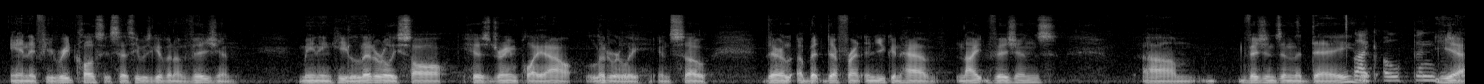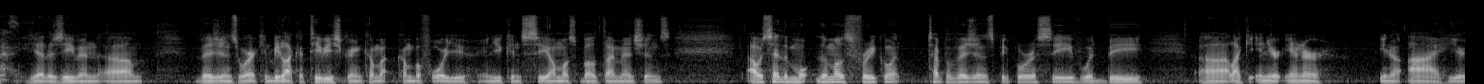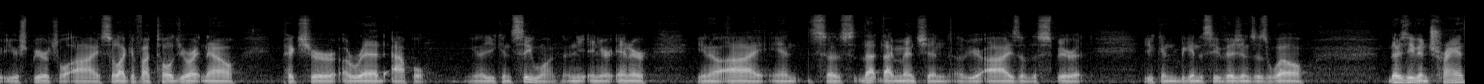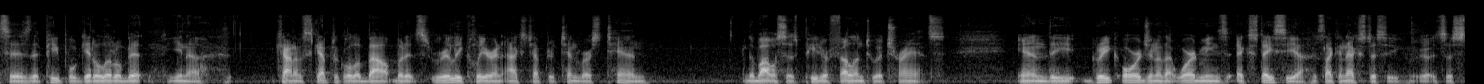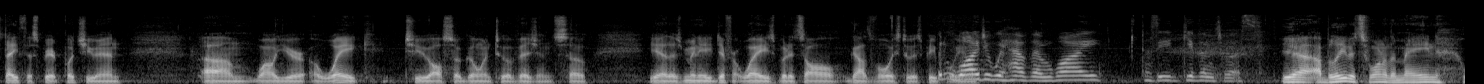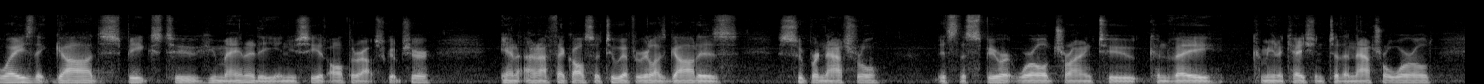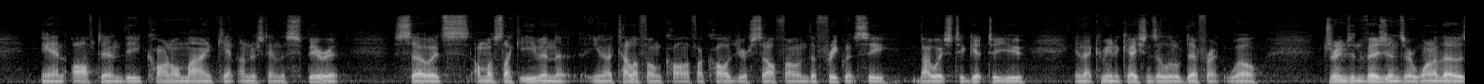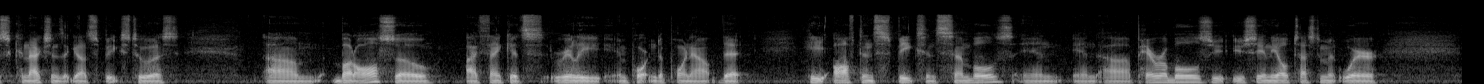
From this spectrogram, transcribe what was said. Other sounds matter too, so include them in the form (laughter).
And if you read closely, it says he was given a vision, meaning he literally saw his dream play out, literally. And so they're a bit different, and you can have night visions, um, visions in the day. Like open visions? Yeah, yeah. There's even um, visions where it can be like a TV screen come up- come before you, and you can see almost both dimensions. I would say the mo- the most frequent type of visions people receive would be uh, like in your inner, you know, eye, your your spiritual eye. So, like if I told you right now, picture a red apple, you know, you can see one in, in your inner, you know, eye, and so that dimension of your eyes of the spirit, you can begin to see visions as well there's even trances that people get a little bit, you know, kind of skeptical about, but it's really clear in Acts chapter 10, verse 10. The Bible says Peter fell into a trance. And the Greek origin of that word means ecstasia. It's like an ecstasy. It's a state the Spirit puts you in um, while you're awake to also go into a vision. So, yeah, there's many different ways, but it's all God's voice to His people. But you know. why do we have them? Why does He give them to us? Yeah, I believe it's one of the main ways that God speaks to humanity, and you see it all throughout Scripture. And, and I think also, too, we have to realize God is supernatural. It's the spirit world trying to convey communication to the natural world. And often the carnal mind can't understand the spirit. So it's almost like even you know a telephone call. If I called your cell phone, the frequency by which to get to you in that communication is a little different. Well, dreams and visions are one of those connections that God speaks to us. Um, but also, I think it's really important to point out that He often speaks in symbols and in uh, parables. You, you see in the Old Testament where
